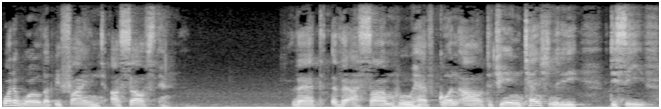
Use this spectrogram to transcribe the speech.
what a world that we find ourselves in that there are some who have gone out to intentionally deceive,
